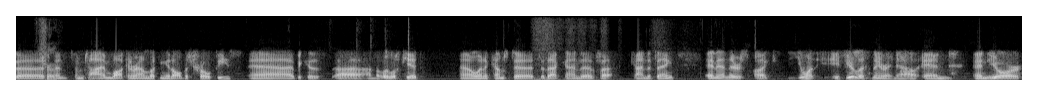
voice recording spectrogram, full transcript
uh, Sure. spent some time walking around looking at all the trophies uh, because uh, I'm a little kid uh, when it comes to, to that kind of uh, kind of thing. And then there's like you want if you're listening right now and and you're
